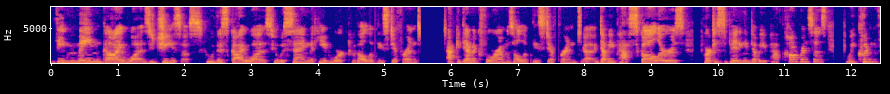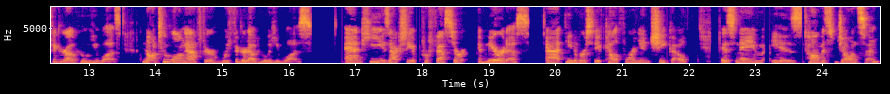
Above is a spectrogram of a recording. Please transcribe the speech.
the main guy was, Jesus, who this guy was who was saying that he had worked with all of these different academic forums, all of these different uh, WPATH scholars participating in WPATH conferences. We couldn't figure out who he was. Not too long after, we figured out who he was. And he is actually a professor emeritus at the University of California in Chico. His name is Thomas Johnson,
